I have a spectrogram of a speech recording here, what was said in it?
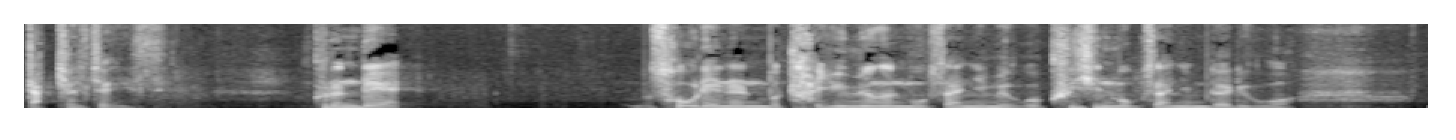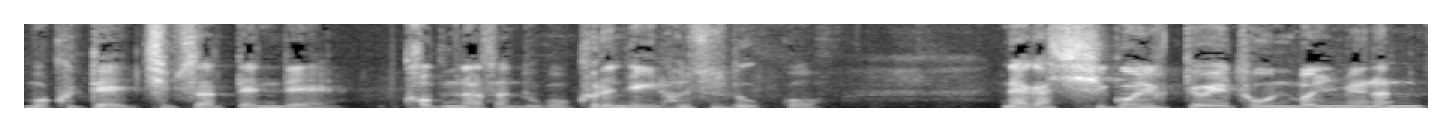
딱 결정했어요. 그런데 서울에는 뭐 다 유명한 목사님이고 크신 목사님들이고 뭐 그때 집사 때인데 겁나서 누구 그런 얘기를 할 수도 없고 내가 시골 교회 돈 벌면은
